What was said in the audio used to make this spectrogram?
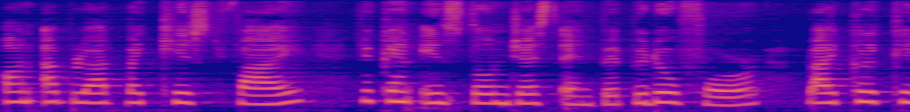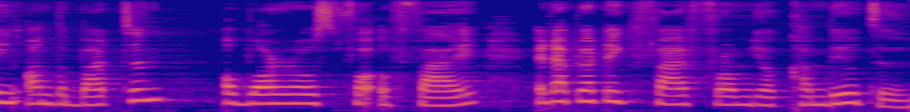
On Upload by Package file, you can install JSON Beautiful 4 by clicking on the button or browse for a file and uploading file from your computer.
